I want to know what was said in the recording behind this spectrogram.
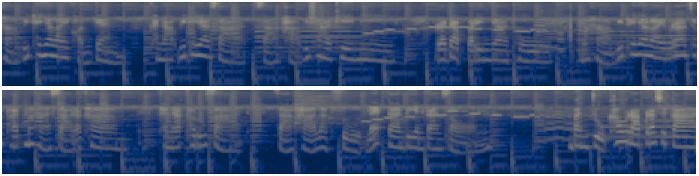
หาวิทยาลัยขอนแก่น คณะวิทยาศาสตร์ สาขาวิชาเคมี ระดับปริญญาโท มหาวิทยาลัยราชพัฒมหาสารคาม คณะครุศาสตร์ สาขาหลักสูตรและการเรียนการสอน บรรจุเข้ารับราชการ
